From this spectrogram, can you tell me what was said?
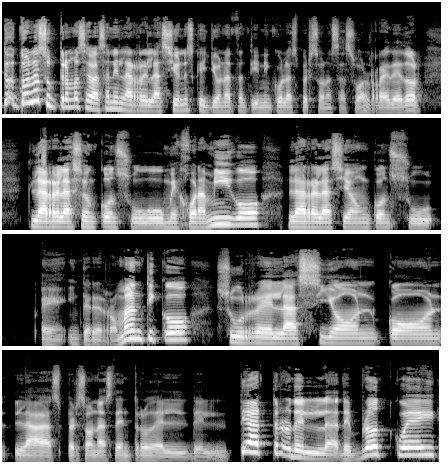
todas las subtramas se basan en las relaciones que Jonathan tiene con las personas a su alrededor. La relación con su mejor amigo, la relación con su eh, interés romántico, su relación con las personas dentro del, teatro, de Broadway,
